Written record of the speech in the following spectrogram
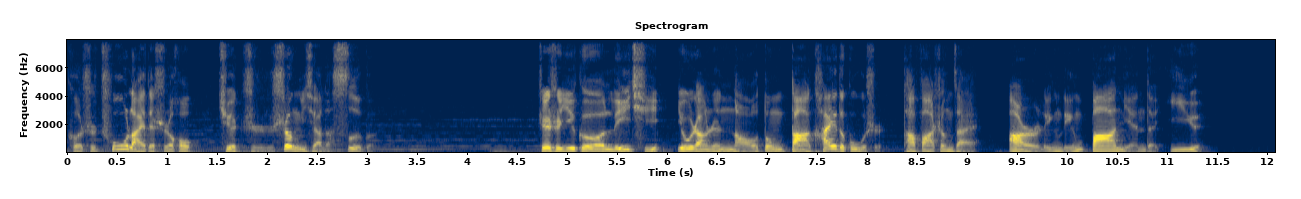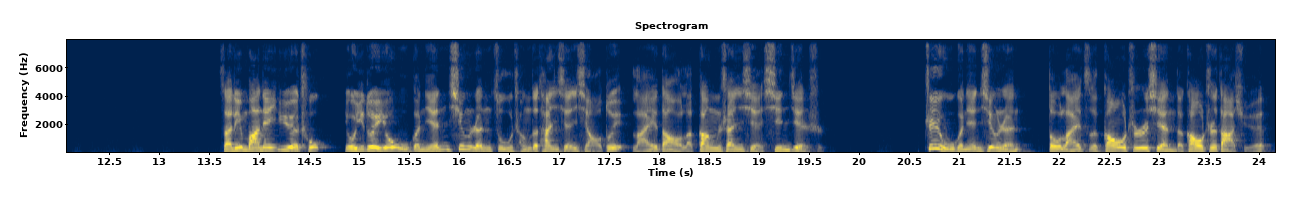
可是出来的时候却只剩下了四个。这是一个离奇又让人脑洞大开的故事，它发生在二零零八年的一月。在零八年一月初。有一队由五个年轻人组成的探险小队来到了冈山县新建市。这五个年轻人都来自高知县的高知大学，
